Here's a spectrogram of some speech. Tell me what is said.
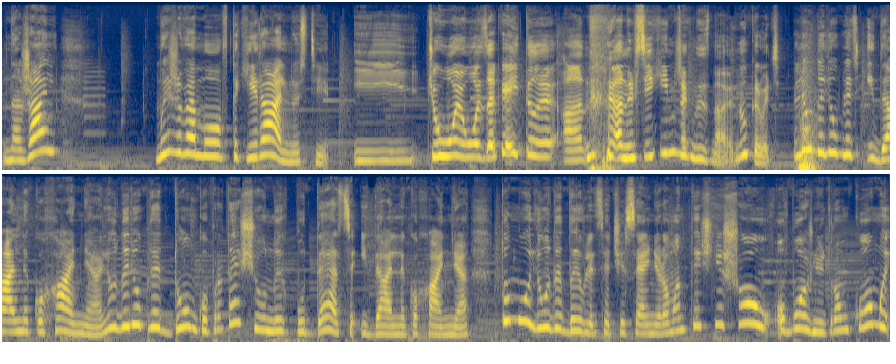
На жаль. Ми живемо в такій реальності, і чого його захейтили, а, а не всіх інших не знаю. Ну коротше, люди люблять ідеальне кохання. Люди люблять думку про те, що у них буде це ідеальне кохання. Тому люди дивляться чисельні романтичні шоу, обожнюють ромкоми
